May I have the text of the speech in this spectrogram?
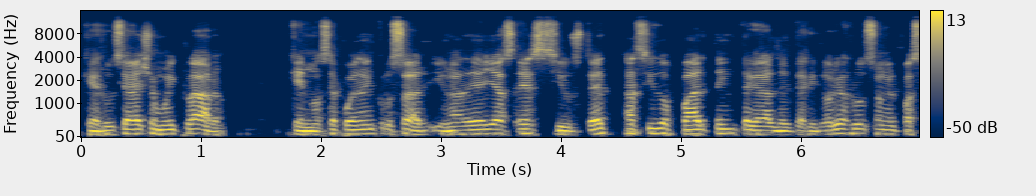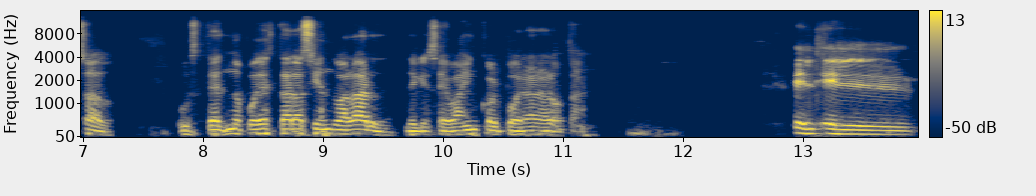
que Rusia ha hecho muy claro que no se pueden cruzar y una de ellas es si usted ha sido parte integral del territorio ruso en el pasado, usted no puede estar haciendo alarde de que se va a incorporar a la OTAN. El, el,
